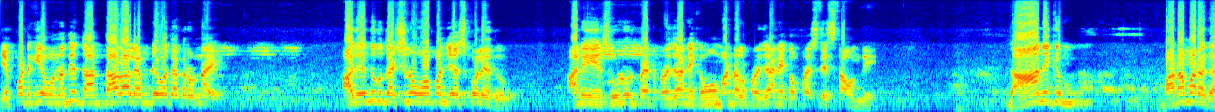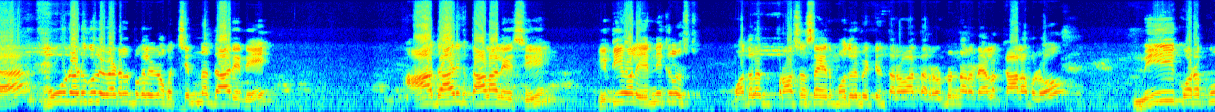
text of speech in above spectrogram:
ఇప్పటికీ ఉన్నది. దాని తాళాలు ఎండిఓ దగ్గర ఉన్నాయి. అది ఎందుకు దక్షిణం ఓపెన్ చేసుకోలేదు అని సూళ్ళూరుపేట ప్రజానీకము మండల ప్రజానీకం ప్రశ్నిస్తూ ఉంది. దానికి పడమరగా మూడు అడుగులు వెడల్పు కలిగిన ఒక చిన్న దారిని ఆ దారికి తాళాలేసి ఇటీవల ఎన్నికలు మొదలు ప్రాసెస్ అయిన మొదలుపెట్టిన తర్వాత రెండున్నర నెలల కాలంలో మీ కొరకు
